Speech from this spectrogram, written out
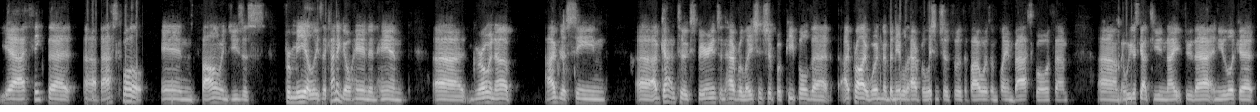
Yeah, I think that uh, basketball and following Jesus for me at least, they kind of go hand in hand. Uh, growing up, I've just seen, uh, I've gotten to experience and have relationship with people that I probably wouldn't have been able to have relationships with if I wasn't playing basketball with them. Um, and we just got to unite through that. And you look at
